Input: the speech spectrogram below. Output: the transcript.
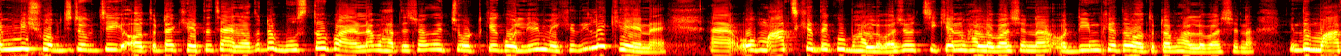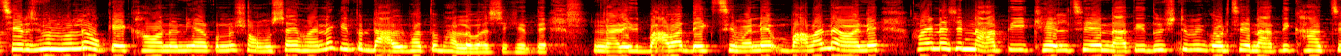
এমনি সবজি টবজি অতটা খেতে চায় না, অতটা বুঝতেও পারে না, ভাতের সঙ্গে চটকে গলিয়ে মেখে দিলে খেয়ে নেয়। হ্যাঁ ও মাছ খেতে খুব ভালোবাসে, ও চিকেন ভালোবাসে না, ও ডিম খেতে অতটা ভালোবাসে না। কিন্তু মাছের ঝোল হলে ওকে খাওয়ানো নিয়ে আর কোনো সমস্যাই হয় না, কিন্তু ডাল ভাতও ভালোবাসে খেতে। আর এই বাবা দেখছে মানে বাবা না মানে হয় না সে নাতি খেলছে, নাতি দুষ্টুমি করছে, নাতি খাচ্ছে,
